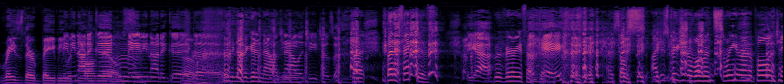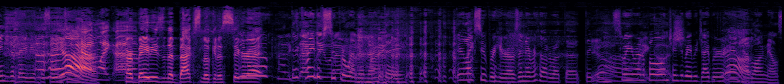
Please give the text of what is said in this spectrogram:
raise their baby Maybe with not a good, nails? maybe not a good Oh. uh, Maybe not a good analogy. analogy, Joseph. But but effective. But yeah. But very effective. Okay. I, saw, I just pictured a woman swinging around a pole and changing a baby at the same Yeah. time. yeah, I'm like, Her um, baby's in the back smoking a cigarette. not They're exactly They're kind of what I super women, aren't they? They're like superheroes. I never thought about that. They Yeah. can swing Oh around a my pole and change a baby diaper and Yeah. have long nails.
